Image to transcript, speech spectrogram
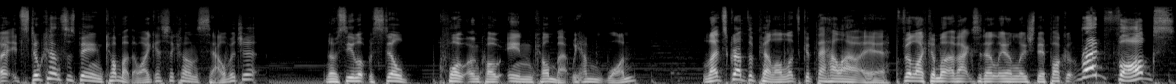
it still counts as being in combat, though. I guess I can't salvage it. No, see, look, we're still, quote-unquote, in combat. We haven't won. Let's grab the pillar. Let's get the hell out of here. I feel like I might have accidentally unleashed the apocalypse. Red Fox!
